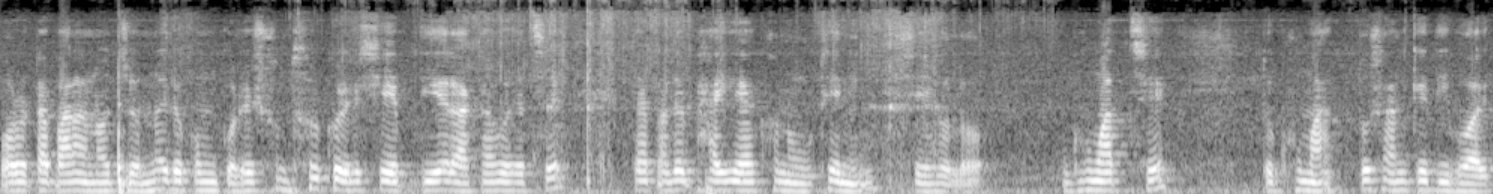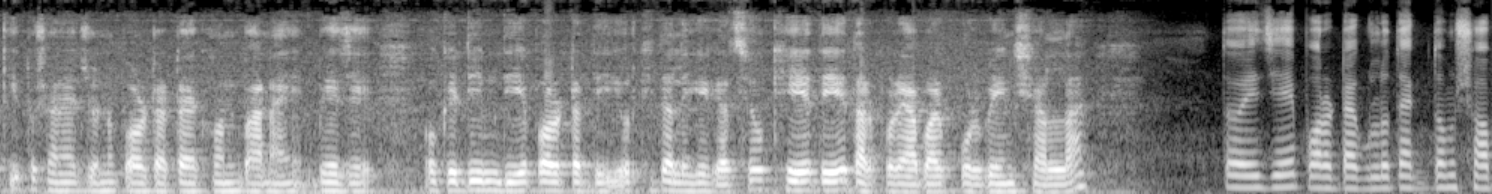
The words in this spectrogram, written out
পরোটা বানানোর জন্য এরকম করে সুন্দর করে শেপ দিয়ে রাখা হয়েছে। তো আপনাদের ভাইয়া এখনও উঠেনি, সে হলো ঘুমাচ্ছে। তো ঘুমাক তোষানকে দিব আর কি। তোষানের জন্য পরোটাটা এখন বানায়, ভেজে ওকে ডিম দিয়ে, পরোটা দিই ওর খিদা লেগে গেছে। ও খেয়ে দিয়ে তারপরে আবার পড়বে ইনশাল্লাহ। তো এই যে পরোটাগুলো তো একদম সব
